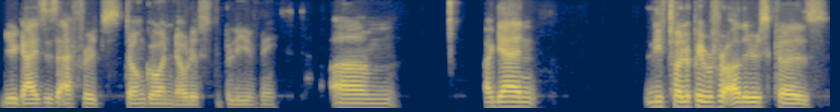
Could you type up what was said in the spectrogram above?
your guys' efforts don't go unnoticed. Believe me. Um, again, leave toilet paper for others because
